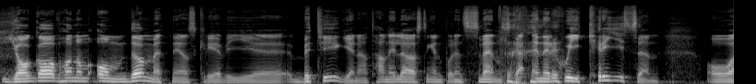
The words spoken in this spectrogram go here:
Jag gav honom omdömet när jag skrev i betygen att han är lösningen på den svenska energikrisen. Och,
